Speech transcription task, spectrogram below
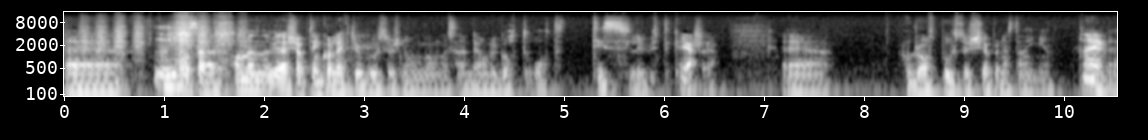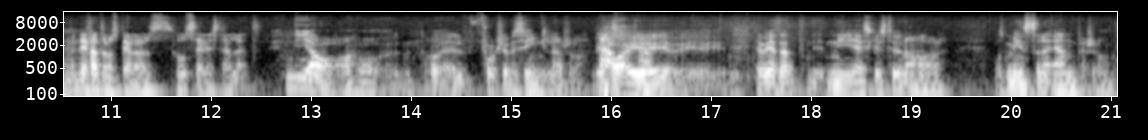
Eh, och så här, ja, men vi har köpt in collector boosters någon gång och så här, det har väl gått åt till slut kanske. Eh, och draft boosters köper nästan ingen. Nej, men det är för att de spelar hos, hos er istället. Ja, och, och folk köper singlar så. Vi Ja, har ju, ja. jag, jag vet att ni i Eskilstuna har åtminstone en person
